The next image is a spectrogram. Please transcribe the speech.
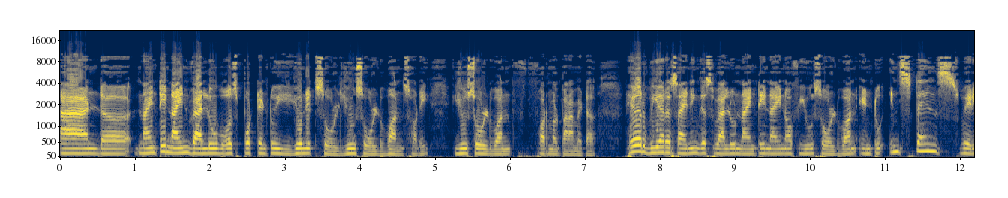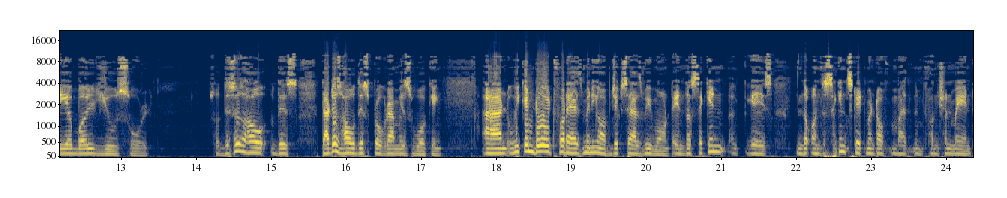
and uh, 99 value was put into unit sold you sold one sorry you sold one formal parameter. Here we are assigning this value 99 of you sold one into instance variable you sold so this is how this that is how this program is working. And we can do it for as many objects as we want. In the second case the, on the second statement of my function main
